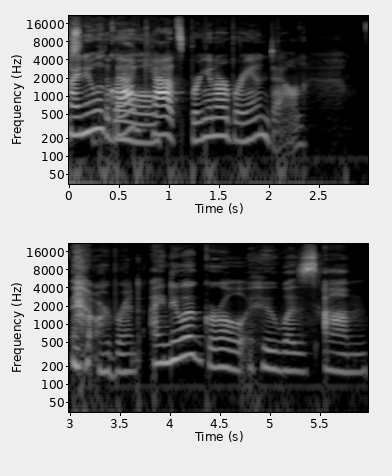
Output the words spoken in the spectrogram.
I knew a the girl. bad cats bringing our brand down. our brand. I knew a girl who was um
